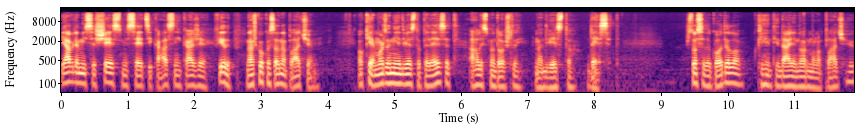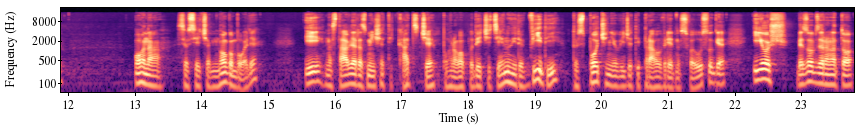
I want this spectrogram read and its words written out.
Javlja mi se šest mjeseci kasnije i kaže, Filip, znaš koliko sad naplaćujem? Ok, možda nije 250, ali smo došli na 210. Što se dogodilo? Klijenti dalje normalno plaćaju. Ona se osjeća mnogo bolje i nastavlja razmišljati kad će ponovo podići cijenu jer vidi to je počinje uviđati pravu vrijednost svoje usluge i još, bez obzira na to,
